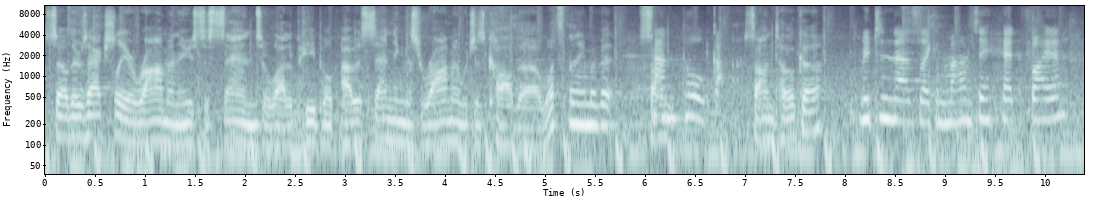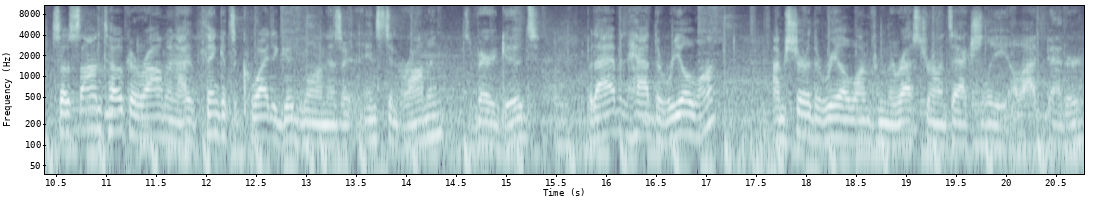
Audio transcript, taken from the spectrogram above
So there's actually a ramen I used to send to a lot of people. I was sending this ramen, which is called, uh, what's the name of it? San- Santouka, Santouka? Written as like a mountain head fire. So Santouka ramen, I think it's a quite a good one as an instant ramen. It's very good. But I haven't had the real one. I'm sure the real one from the restaurant's actually a lot better.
